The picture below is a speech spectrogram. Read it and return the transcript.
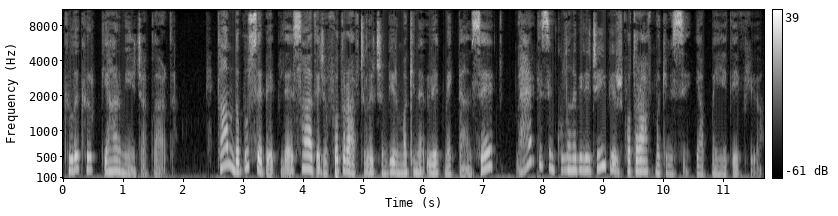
kılı kırk yarmayacaklardı. Tam da bu sebeple sadece fotoğrafçılar için bir makine üretmektense herkesin kullanabileceği bir fotoğraf makinesi yapmayı hedefliyor.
